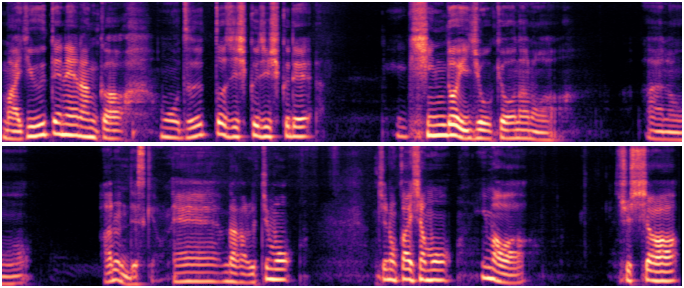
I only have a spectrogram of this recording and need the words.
まあ言うてねなんかもうずっと自粛自粛でしんどい状況なのはあのあるんですけどね。だからうちもうちの会社も今は出社は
